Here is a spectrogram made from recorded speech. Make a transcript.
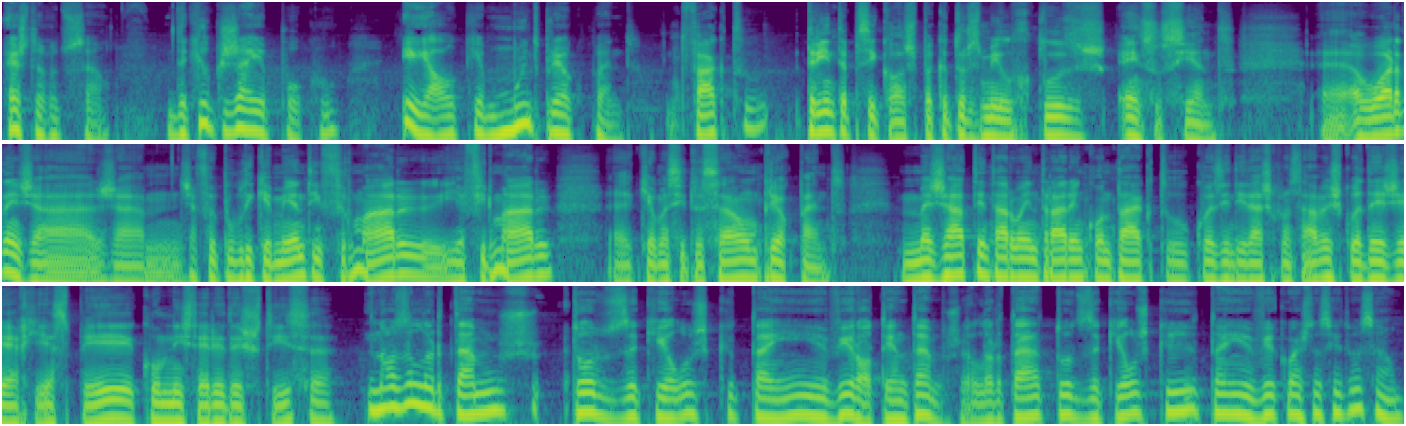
esta redução daquilo que já é pouco, é algo que é muito preocupante. De facto, 30 psicólogos para 14 mil reclusos é insuficiente. Eh, a Ordem já, já, já foi publicamente informar e afirmar uh, que é uma situação preocupante, mas já tentaram entrar em contacto com as entidades responsáveis, com a DGRSP, com o Ministério da Justiça? Nós alertamos todos aqueles que têm a ver, ou tentamos alertar todos aqueles que têm a ver com esta situação.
